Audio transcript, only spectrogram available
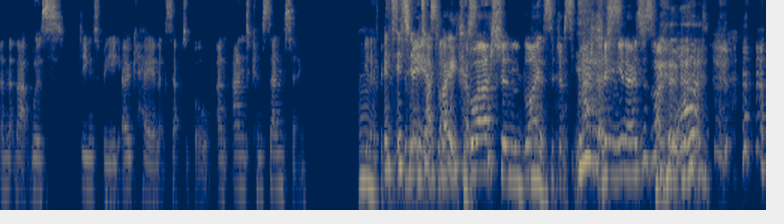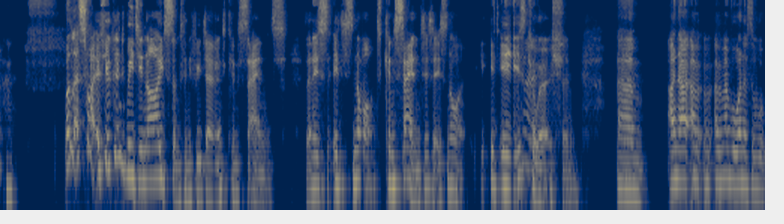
and that that was deemed to be okay and acceptable and and consenting you know, mm. because it's, to me, it's, it's like coercion, lights are just flashing, yes. you know, it's just like, what? well, that's right. If you're going to be denied something, if you don't consent, then it's it's not consent, is it? It's not, it, it is no. coercion. Um, yeah. And I, I remember one of the,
